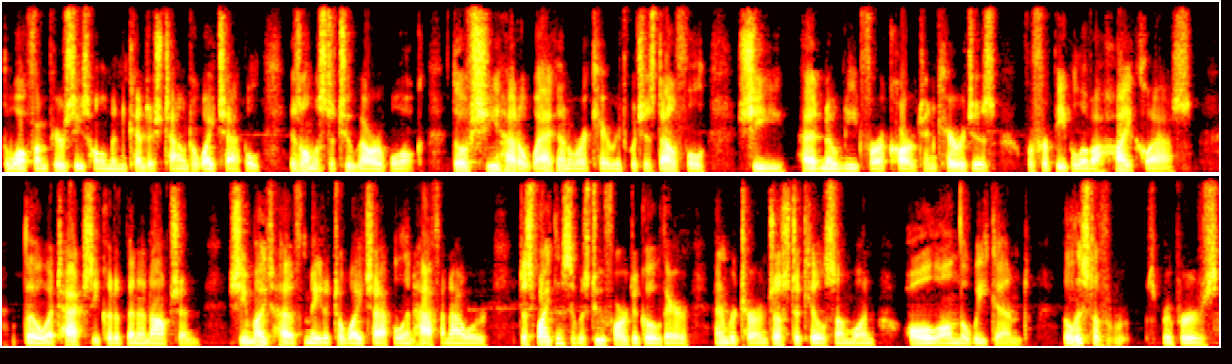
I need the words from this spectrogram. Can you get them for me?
the walk from Percy's home in Kentish Town to Whitechapel is almost a two-hour walk, though if she had a wagon or a carriage, which is doubtful, she had no need for a cart, and carriages were for people of a high class, though a taxi could have been an option. She might have made it to Whitechapel in half an hour. Despite this, it was too far to go there and return just to kill someone, all on the weekend. The list of Ripper's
